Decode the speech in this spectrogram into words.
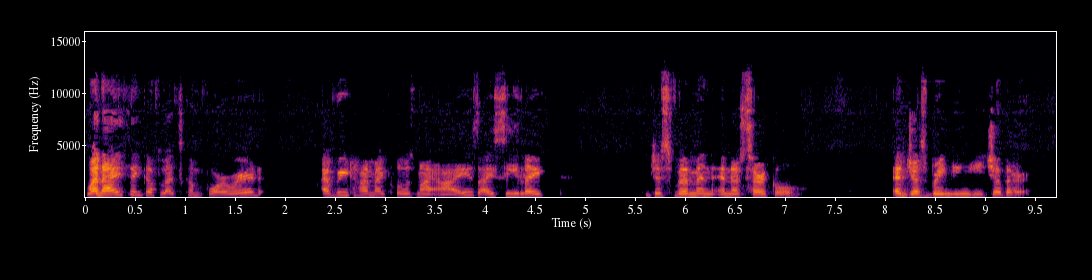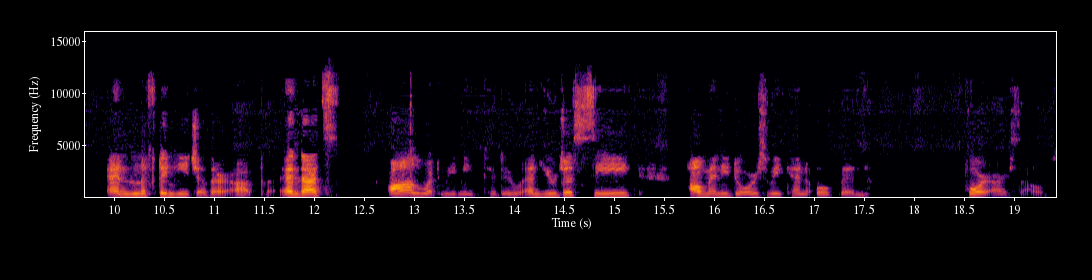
when i think of let's come forward every time I close my eyes, I see like just women in a circle and just bringing each other and lifting each other up. And that's all what we need to do. And you just see how many doors we can open for ourselves.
